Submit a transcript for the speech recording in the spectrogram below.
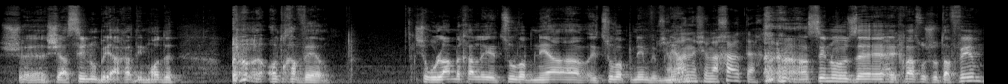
ש, שעשינו ביחד עם עוד, עוד חבר, שאולם בכלל לעיצוב הבנייה, עיצוב הפנים ובנייה. שמענו שמכרת. עשינו זה, הכנסנו שותפים,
